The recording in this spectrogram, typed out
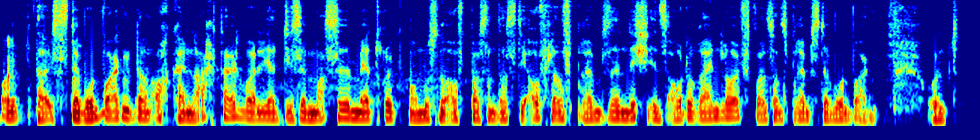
und da ist der Wohnwagen dann auch kein Nachteil, weil ja diese Masse mehr drückt. Man muss nur aufpassen, dass die Auflaufbremse nicht ins Auto reinläuft, weil sonst bremst der Wohnwagen. Und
